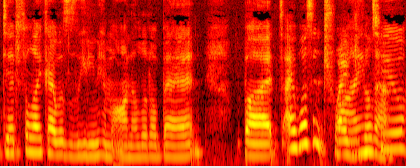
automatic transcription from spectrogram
did feel like I was leading him on a little bit, but I wasn't trying to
